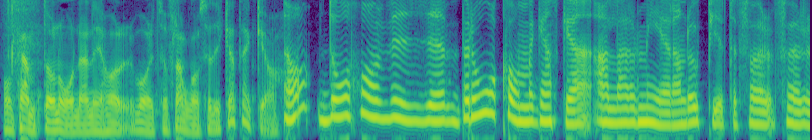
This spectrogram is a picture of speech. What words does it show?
om 15 år när ni har varit så framgångsrika tänker jag? Ja, då har vi, eh, Brå kom med ganska alarmerande uppgifter för, för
